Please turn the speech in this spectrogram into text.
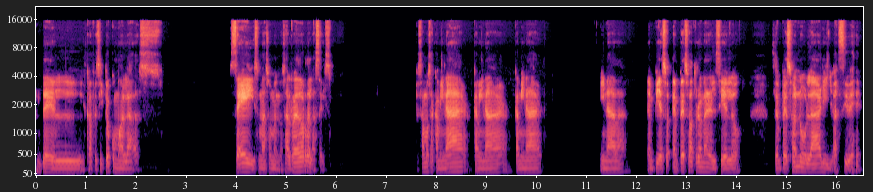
del cafecito como a las seis, más o menos, alrededor de las seis. Empezamos a caminar, caminar, caminar y nada. Empiezo, empezó a tronar el cielo, se empezó a nublar y yo así de,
